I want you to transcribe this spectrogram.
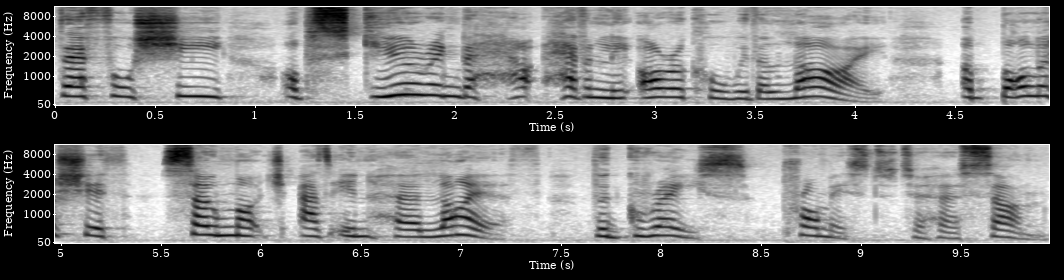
Therefore she, obscuring the he heavenly oracle with a lie, abolisheth so much as in her lieth the grace promised to her son.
